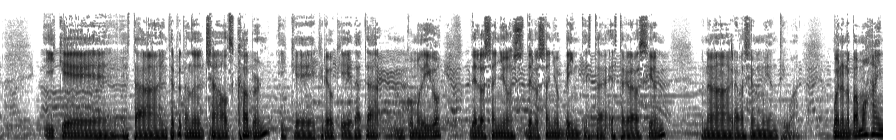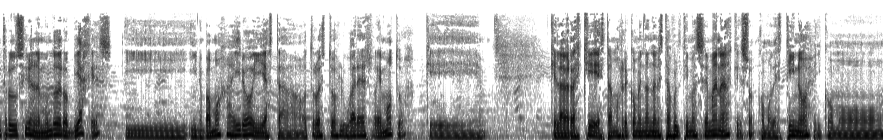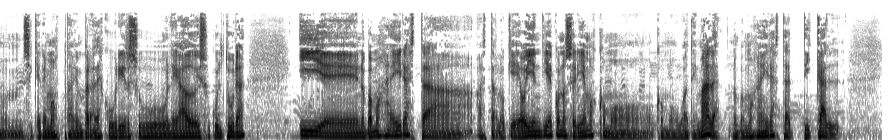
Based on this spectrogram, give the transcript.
y que está interpretando Charles Coburn y que creo que data, mm, como digo, de los años de los años 20 esta, esta grabación, una grabación muy antigua. Bueno, nos vamos a introducir en el mundo de los viajes y, y nos vamos a ir hoy hasta otro de estos lugares remotos que que la verdad es que estamos recomendando en estas últimas semanas, que son como destinos y como, mm, si queremos, también para descubrir su legado y su cultura. Y eh, nos vamos a ir hasta, hasta lo que hoy en día conoceríamos como, como Guatemala. Nos vamos a ir hasta Tikal.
